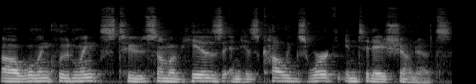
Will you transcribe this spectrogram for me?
Uh, we'll include links to some of his and his colleagues' work in today's show notes.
